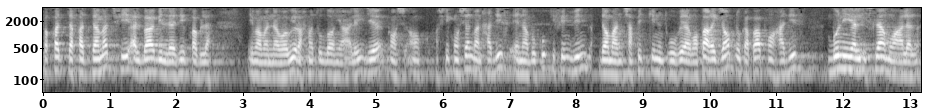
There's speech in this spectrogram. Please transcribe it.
فقد تقدمت في الباب الذي قبله Imam An-Nawawi, rahmatullahi alayhi, en, ce qui concerne le hadith, il y en a beaucoup qui finissent vin dans le chapitre qui nous trouvait avant. Par exemple, nous de prendre hadith, Buni al-Islam ala,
